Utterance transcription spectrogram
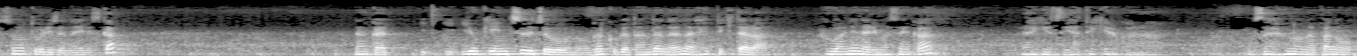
その通りじゃないですか？なんか預金通帳の額がだんだんだんだん減ってきたら不安になりませんか？来月やっていけるかな。お財布の中の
